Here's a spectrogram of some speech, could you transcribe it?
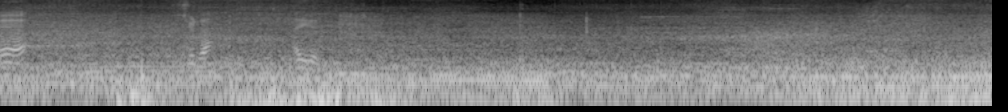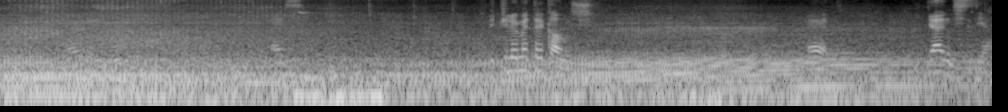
Ee, şurada. Hadi gidelim. Neyse. Bir kilometre kalmış. Evet. Gelmişiz yani.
